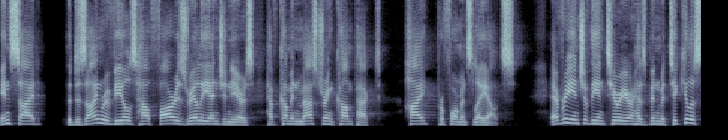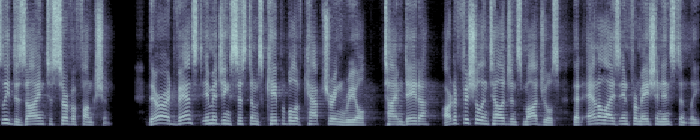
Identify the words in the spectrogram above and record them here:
Inside, the design reveals how far Israeli engineers have come in mastering compact, high-performance layouts. Every inch of the interior has been meticulously designed to serve a function. There are advanced imaging systems capable of capturing real-time data, artificial intelligence modules that analyze information instantly,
